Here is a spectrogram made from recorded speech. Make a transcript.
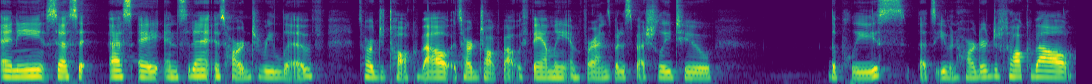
any SA incident is hard to relive. It's hard to talk about. It's hard to talk about with family and friends, but especially to the police. That's even harder to talk about.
